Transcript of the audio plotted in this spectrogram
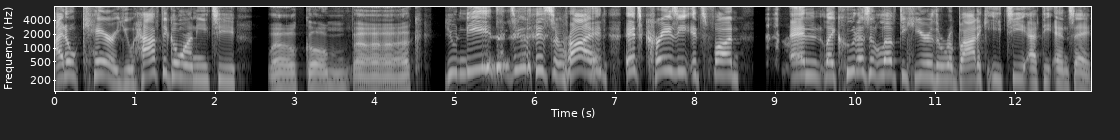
I don't care. You have to go on ET. Welcome back. You need to do this ride. It's crazy. It's fun. And like, who doesn't love to hear the robotic ET at the end say,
